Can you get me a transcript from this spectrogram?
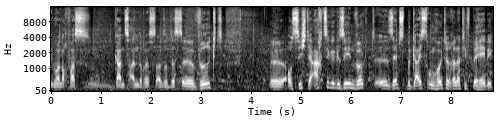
immer noch was ganz anderes. Also das äh, wirkt, äh, aus Sicht der 80er gesehen, wirkt äh, selbst Begeisterung heute relativ behäbig.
